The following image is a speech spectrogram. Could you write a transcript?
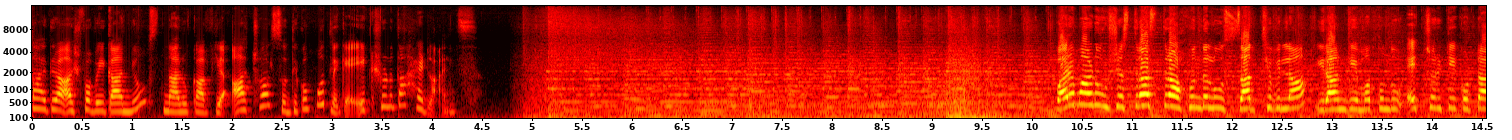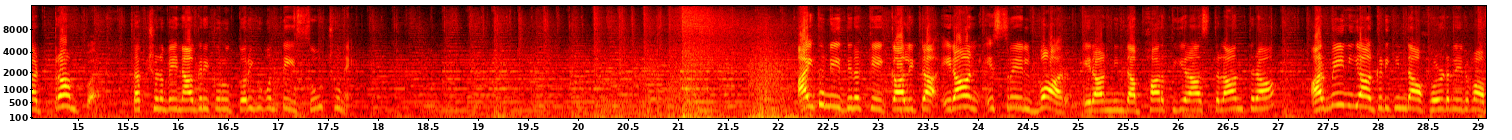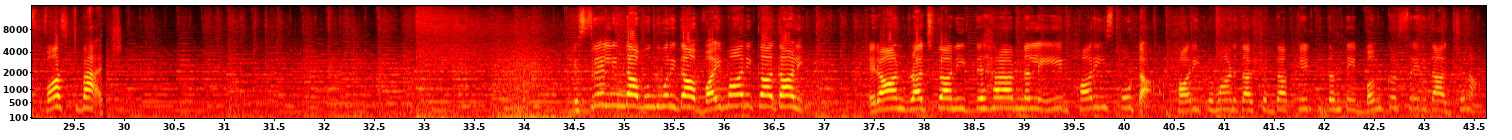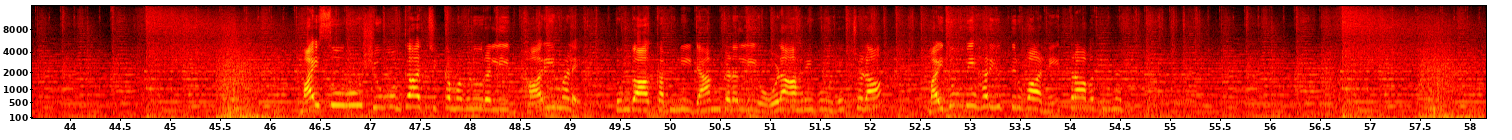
ನೋಡ್ತಾ ಇದ್ದೀರಾ? ಅಶ್ವವೇಗ ನ್ಯೂಸ್. ನಾನು ಕಾವ್ಯ ಆಚಾರ್. ಸುದ್ದಿಗೂ ಮೊದಲಿಗೆ ಈ ಕ್ಷಣದ ಹೆಡ್ಲೈನ್ಸ್. ಪರಮಾಣು ಶಸ್ತ್ರಾಸ್ತ್ರ ಹೊಂದಲು ಸಾಧ್ಯವಿಲ್ಲ. ಇರಾನ್ಗೆ ಮತ್ತೊಂದು ಎಚ್ಚರಿಕೆ ಕೊಟ್ಟ ಟ್ರಂಪ್. ತಕ್ಷಣವೇ ನಾಗರಿಕರು ತೊರೆಯುವಂತೆ ಸೂಚನೆ. ಐದನೇ ದಿನಕ್ಕೆ ಕಾಲಿಟ್ಟ ಇರಾನ್ ಇಸ್ರೇಲ್ ವಾರ್. ಇರಾನ್ನಿಂದ ಭಾರತೀಯರ ಸ್ಥಳಾಂತರ. ಅರ್ಮೇನಿಯಾ ಗಡಿಯಿಂದ ಹೊರಡಲಿರುವ ಫಸ್ಟ್ ಬ್ಯಾಚ್ ಇಸ್ರೇಲ್ನಿಂದ ಮುಂದುವರಿದ ವೈಮಾನಿಕ ದಾಳಿ. ಇರಾನ್ ರಾಜಧಾನಿ ತೆಹರಾನ್ನಲ್ಲಿ ಭಾರೀ ಸ್ಫೋಟ. ಭಾರೀ ಪ್ರಮಾಣದ ಶಬ್ದ ಕೇಳ್ತಿದ್ದಂತೆ ಬಂಕರ್ ಸೇರಿದ ಜನ. ಮೈಸೂರು, ಶಿವಮೊಗ್ಗ, ಚಿಕ್ಕಮಗಳೂರಲ್ಲಿ ಭಾರೀ ಮಳೆ. ತುಂಗಾ ಕಬಿನಿ ಡ್ಯಾಂಗಳಲ್ಲಿ ಒಳ ಹರಿವು ಹೆಚ್ಚಳ. ಮೈದುಂಬಿ ಹರಿಯುತ್ತಿರುವ ನೇತ್ರಾವತಿ ನದಿ.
